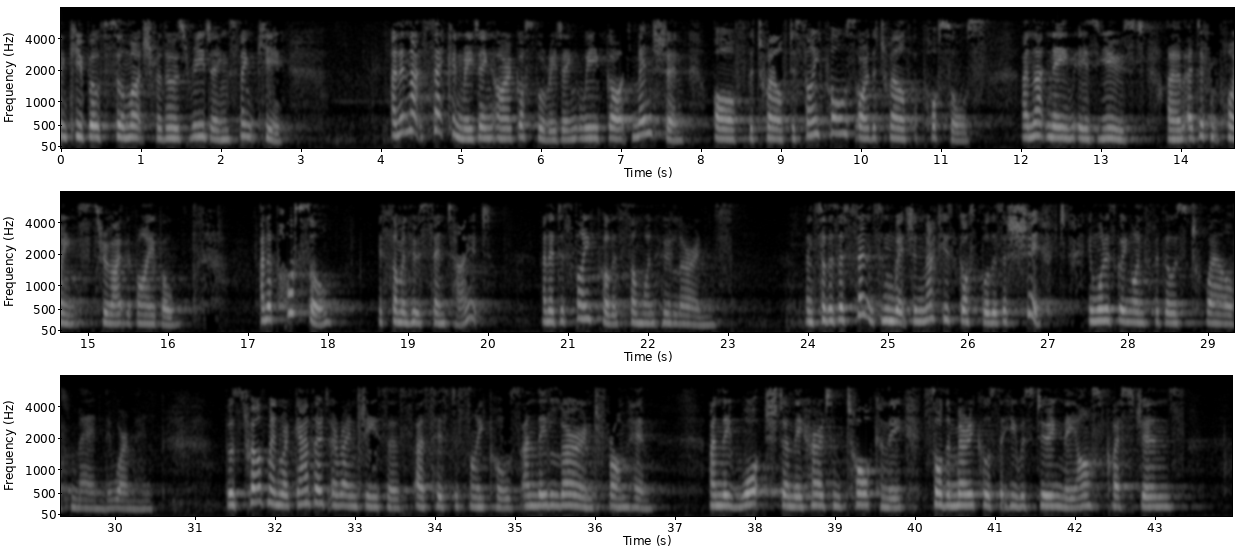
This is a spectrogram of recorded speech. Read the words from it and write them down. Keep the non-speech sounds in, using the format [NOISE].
Thank you both so much for those readings. Thank you. And in that second reading, our gospel reading, we've got mention of the 12 disciples or the 12 apostles. And that name is used um, at different points throughout the Bible. An apostle is someone who's sent out, and a disciple is someone who learns. And so there's a sense in which in Matthew's gospel there's a shift in what is going on for those 12 men. They were men. Those 12 men were gathered around Jesus as his disciples and they learned from him. And they watched and they heard him talk and they saw the miracles that he was doing. They asked questions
